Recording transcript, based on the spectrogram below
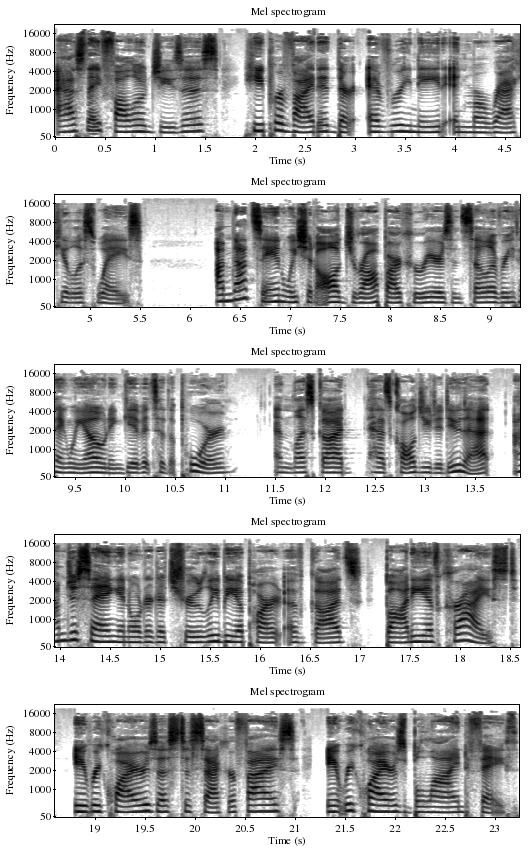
as they followed Jesus, he provided their every need in miraculous ways. I'm not saying we should all drop our careers and sell everything we own and give it to the poor, unless God has called you to do that. I'm just saying, in order to truly be a part of God's body of Christ, it requires us to sacrifice, it requires blind faith.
